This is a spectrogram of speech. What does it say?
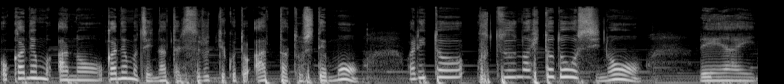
お金も、あの、お金持ちになったりするっていうことあったとしても、割と普通の人同士の恋愛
